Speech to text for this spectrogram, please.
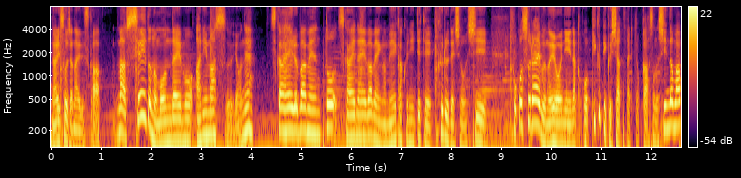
なりそうじゃないですかまあ精度の問題もありますよね。使える場面と使えない場面が明確に出てくるでしょうし、フォコスライブのようになんかこうピクピクしちゃったりとか、その振動マッ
